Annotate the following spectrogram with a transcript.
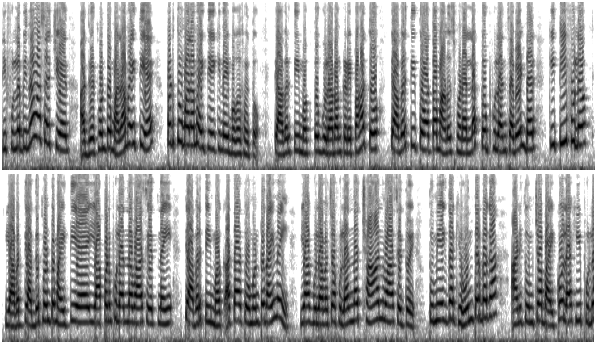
ती फुलं बिना वासाची आहेत. अद्वैत म्हणतो मला माहिती आहे पण तू मला माहिती आहे की नाही बघत होतो. त्यावरती मग तो गुलाबांकडे पाहतो त्यावरती तो आता माणूस म्हणायला लागतो फुलांचा वेंडर की ती फुलं? यावरती अद्वैत म्हणतो माहिती आहे या पण फुलांना वास येत नाही. त्यावरती मग आता तो म्हणतो नाही नाही या गुलाबाच्या फुलांना छान वास येतोय. तुम्ही एकदा घेऊन तर बघा आणि तुमच्या बायकोला ही फुलं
